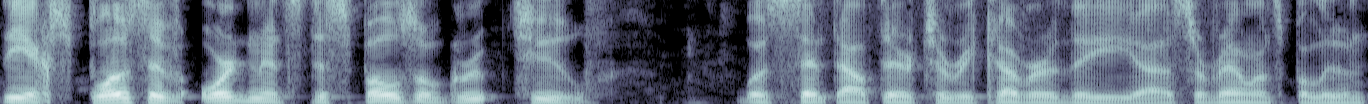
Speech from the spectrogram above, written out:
the explosive ordnance disposal group two was sent out there to recover the uh, surveillance balloon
